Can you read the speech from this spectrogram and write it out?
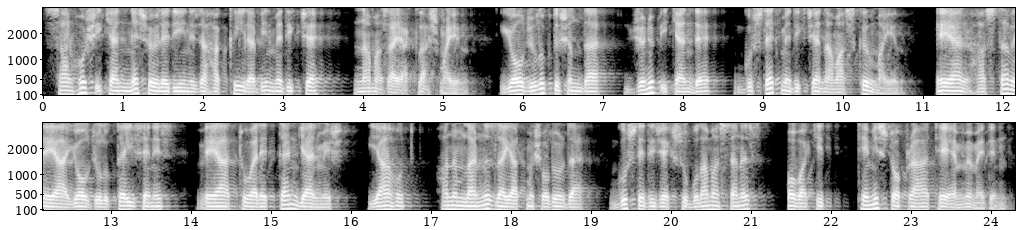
Sarhoş iken ne söylediğinizi hakkıyla bilmedikçe namaza yaklaşmayın. Yolculuk dışında cünüp iken de gusletmedikçe namaz kılmayın. Eğer hasta veya yolculukta iseniz veya tuvaletten gelmiş yahut hanımlarınızla yatmış olur da gusledecek su bulamazsanız o vakit temiz toprağa teyemmüm edin.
